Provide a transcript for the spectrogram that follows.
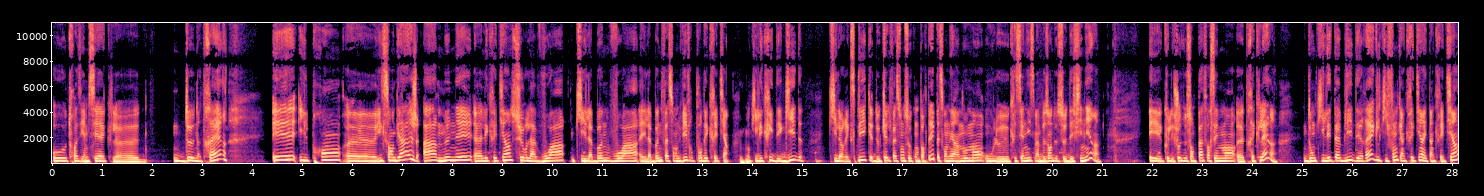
au IIIe siècle euh, de notre ère et il prend, euh, il s'engage à mener euh, les chrétiens sur la voie qui est la bonne voie et la bonne façon de vivre pour des chrétiens. Mhm. Donc il écrit des guides qui leur expliquent de quelle façon se comporter parce qu'on est à un moment où le christianisme a besoin de se définir et que les choses ne sont pas forcément euh, très claires. Donc il établit des règles qui font qu'un chrétien est un chrétien,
